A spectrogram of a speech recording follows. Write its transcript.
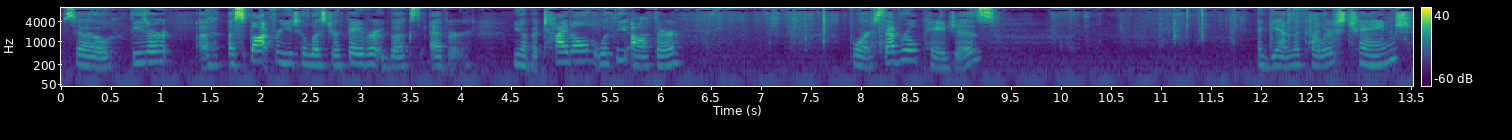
So these are a, a spot for you to list your favorite books ever. You have a title with the author for several pages. Again, the colors change.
